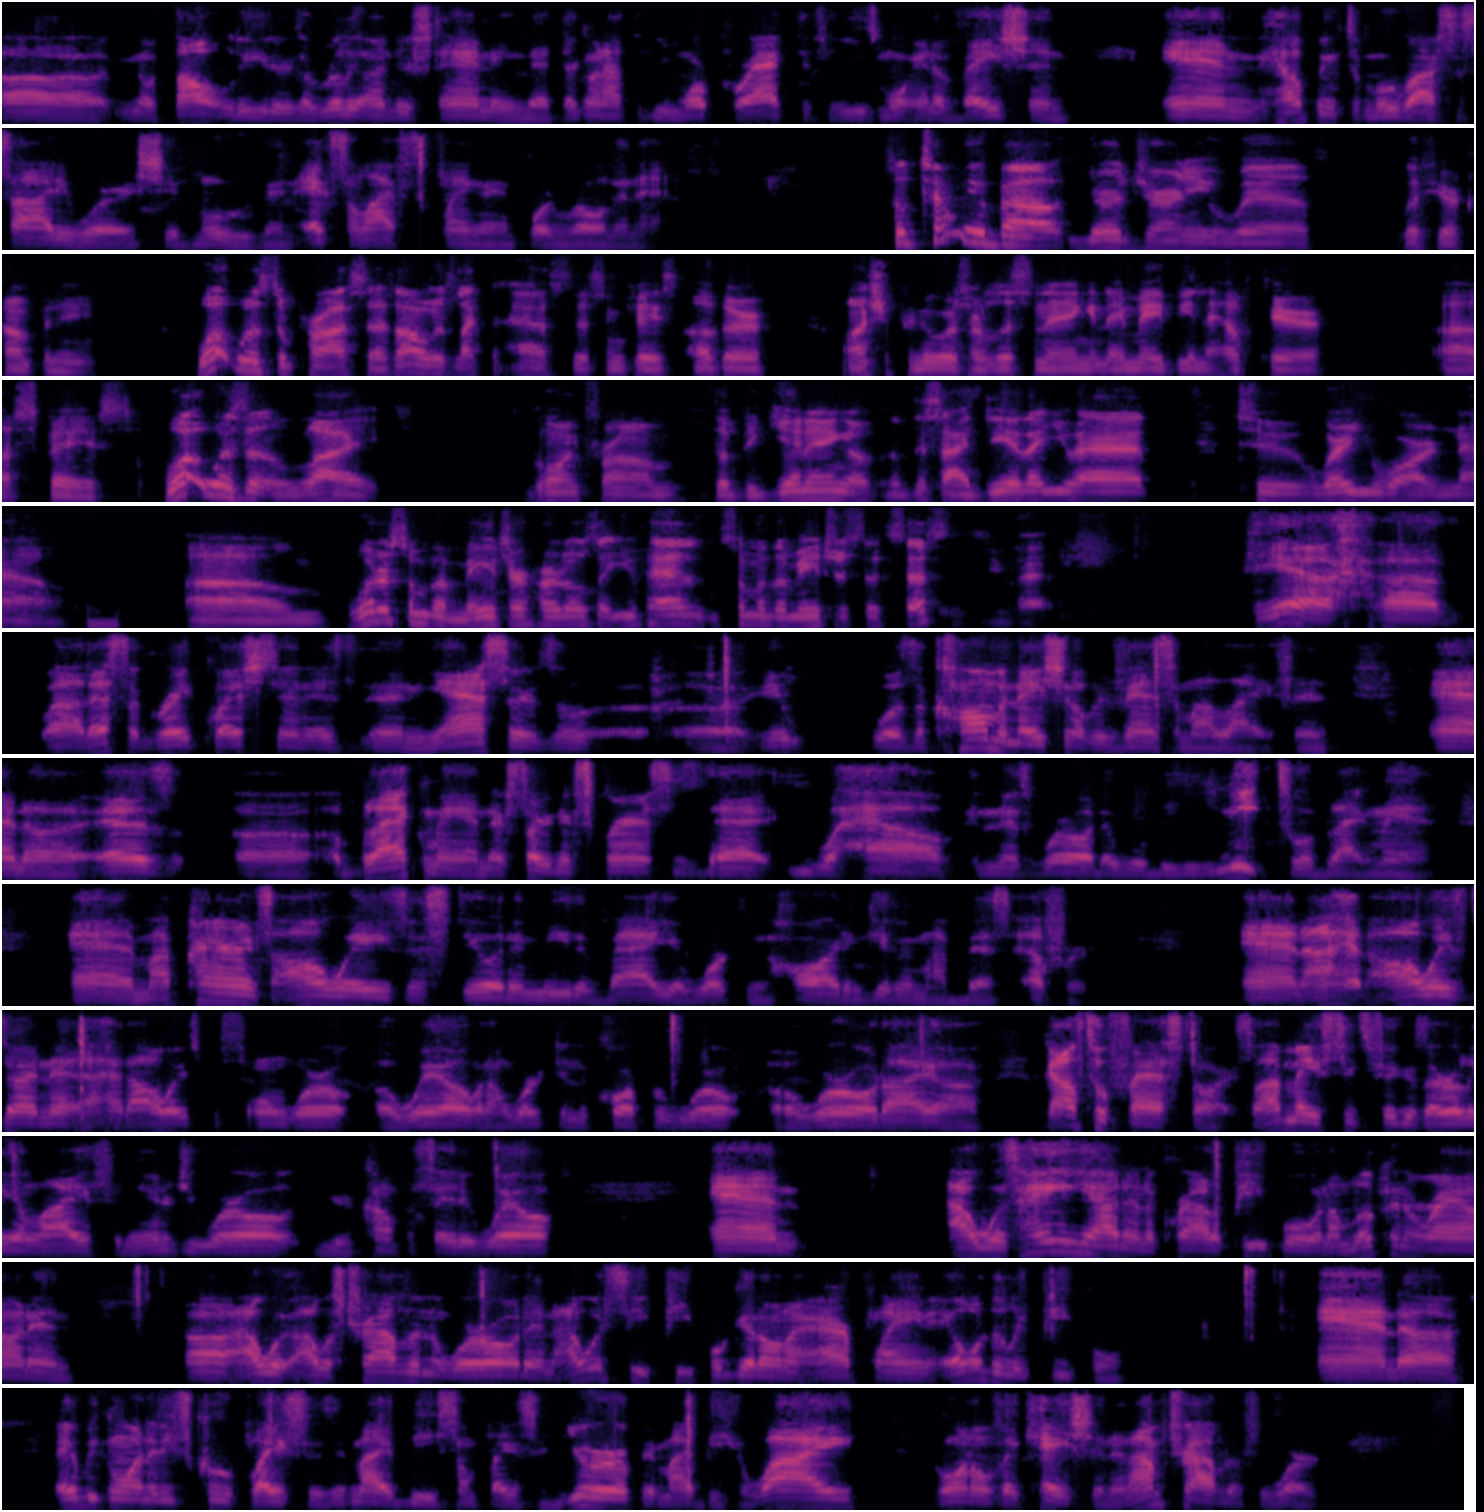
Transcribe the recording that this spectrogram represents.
uh, you know, thought leaders are really understanding that they're going to have to be more proactive and use more innovation in helping to move our society where it should move. And Excellent Life is playing an important role in that. So tell me about your journey with with your company what was the process? I always like to ask this in case other entrepreneurs are listening and they may be in the healthcare uh, space. What was it like going from the beginning of, of, this idea that you had to where you are now? Um, what are some of the major hurdles that you've had some of the major successes you've had? Yeah, uh, wow, that's a great question. Is and the answer is uh, uh, it was a culmination of events in my life, and and uh, as uh, a black man, there's certain experiences that you will have in this world that will be unique to a black man. And my parents always instilled in me the value of working hard and giving my best effort. And I had always done that. I had always performed well. Uh, well. When I worked in the corporate world, uh, world I uh, got off to a fast start. So I made six figures early in life in the energy world. You're compensated well. And I was hanging out in a crowd of people and I'm looking around and uh, I, w- I was traveling the world and I would see people get on an airplane, elderly people, and uh, they'd be going to these cool places. It might be someplace in Europe, it might be Hawaii, going on vacation, and I'm traveling for work.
